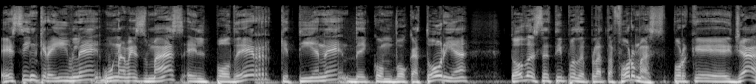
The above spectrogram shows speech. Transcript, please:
es increíble, una vez más, el poder que tiene de convocatoria todo este tipo de plataformas. Porque ya,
